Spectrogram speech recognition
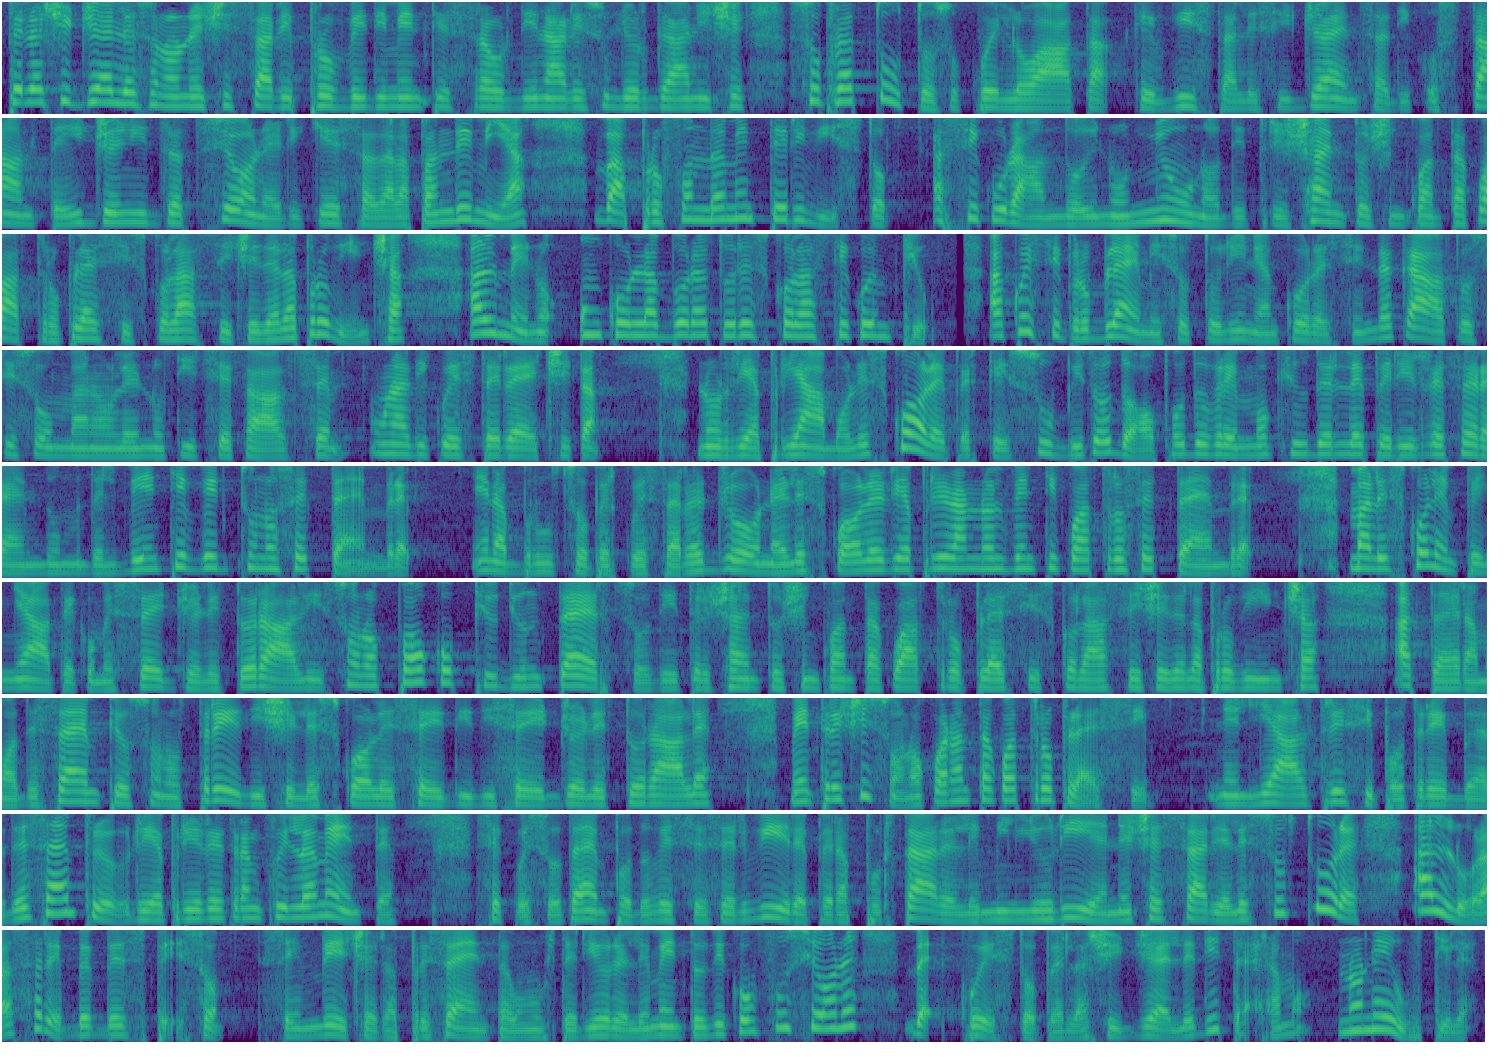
Per la CGL sono necessari provvedimenti straordinari sugli organici, soprattutto su quello ATA, che vista l'esigenza di costante igienizzazione richiesta dalla pandemia, va profondamente rivisto, assicurando in ognuno dei 354 plessi scolastici della provincia almeno un collaboratore scolastico in più. A questi problemi, sottolinea ancora il sindacato, si sommano le notizie false. Una di queste recita non riapriamo le scuole perché subito dopo dovremmo chiuderle per il referendum del 20 e 21 settembre. In Abruzzo per questa ragione le scuole riapriranno il 24 settembre, ma le scuole impegnate come seggi elettorali sono poco più di un terzo dei 354 plessi scolastici della provincia. A Teramo, ad esempio, sono 13 le scuole sedi di seggio elettorale, mentre ci sono 44 plessi. Negli altri si potrebbe ad esempio riaprire tranquillamente. Se questo tempo dovesse servire per apportare le migliorie necessarie alle strutture, allora sarebbe ben speso. Se invece rappresenta un ulteriore elemento di confusione, beh, questo per la CGL di Teramo non è utile.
